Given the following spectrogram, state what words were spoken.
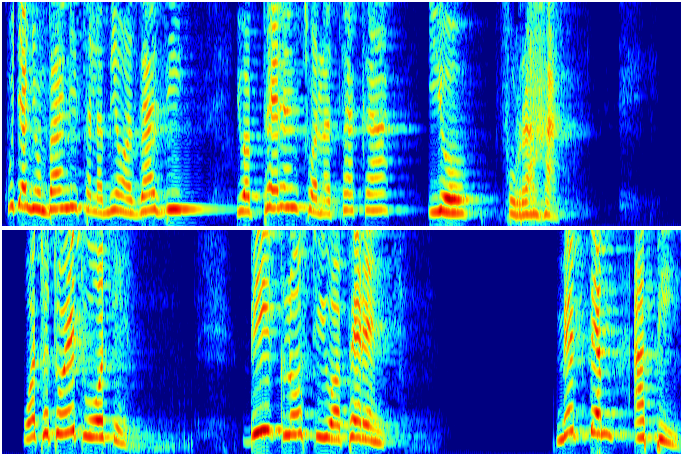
kuja nyumbani salamia wazazi. Your parents wanataka hiyo furaha. Watoto wetu wote be close to your parents. Make them happy.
